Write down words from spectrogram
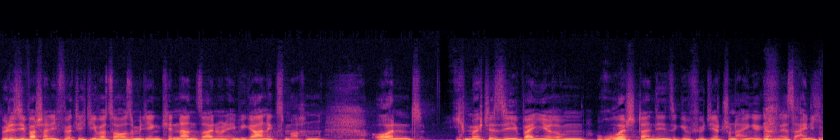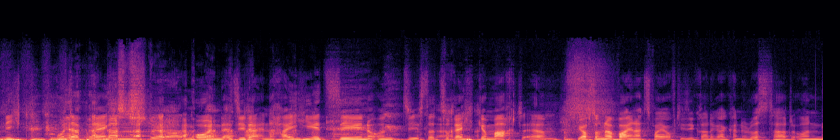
würde sie wahrscheinlich wirklich lieber zu Hause mit ihren Kindern sein und irgendwie gar nichts machen. Und ich möchte sie bei ihrem Ruhestand, den sie gefühlt jetzt schon eingegangen ist, eigentlich nicht unterbrechen stören. und sie da in High Heels sehen und sie ist da zurechtgemacht, ähm, wie auf so einer Weihnachtsfeier, auf die sie gerade gar keine Lust hat. Und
